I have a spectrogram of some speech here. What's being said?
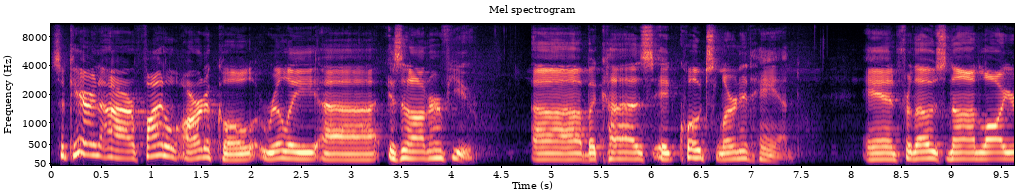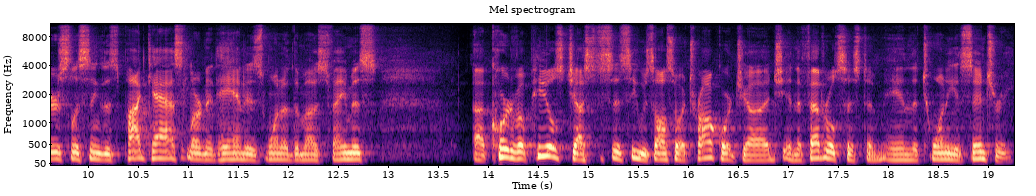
So, Karen, our final article really uh, is an honor of you uh, because it quotes Learned Hand. And for those non lawyers listening to this podcast, Learned Hand is one of the most famous uh, Court of Appeals justices. He was also a trial court judge in the federal system in the 20th century.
